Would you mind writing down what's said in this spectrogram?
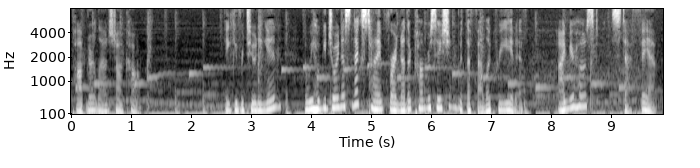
popnerdlounge.com. Thank you for tuning in, and we hope you join us next time for another conversation with a fellow creative. I'm your host, Steph Pham.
